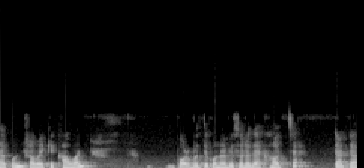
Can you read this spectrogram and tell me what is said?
থাকুন, সবাইকে খাওয়ান। পরবর্তী কোনো এপিসোডে দেখা হচ্ছে। টাটা!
